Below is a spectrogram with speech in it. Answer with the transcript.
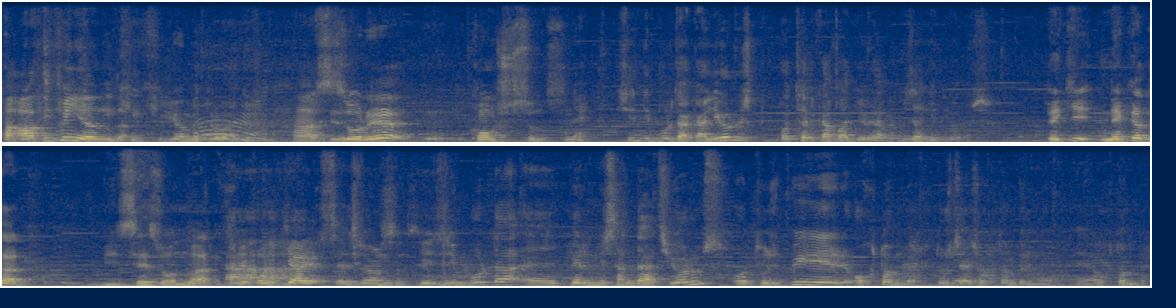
Ha, Atif'in yanında. iki kilometre Atif'in. Ha siz oraya e, komşusunuz. Ne? Şimdi burada kalıyoruz, otel kapatıyor, evimize gidiyoruz. Peki ne kadar bir sezon var. Şey, Aa, 12 ay Sezon bizim burada e, 1 Nisan'da açıyoruz. 31 Oktober. Türkçe Oktober mi? E, Oktober.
